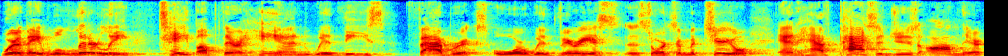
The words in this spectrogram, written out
where they will literally tape up their hand with these fabrics or with various uh, sorts of material and have passages on there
